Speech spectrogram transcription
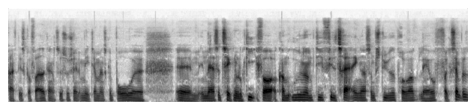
faktisk at få adgang til sociale medier. Man skal bruge øh, øh, en masse teknologi for at komme udenom de filtreringer, som styret prøver at lave. For eksempel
